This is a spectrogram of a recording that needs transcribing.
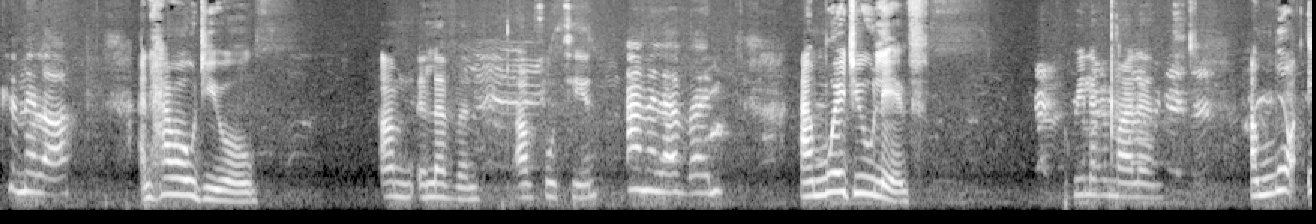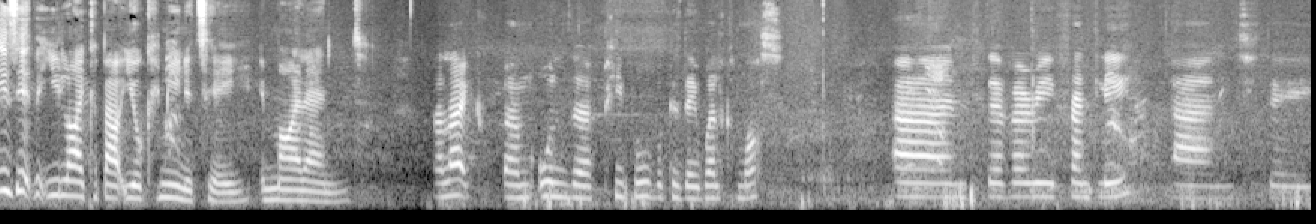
Camilla. And how old are you all? I'm 11. I'm 14. I'm 11. And where do you live? We live in Mile End. And what is it that you like about your community in Mile End? I like um, all the people because they welcome us and they're very friendly and they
